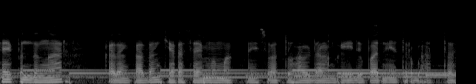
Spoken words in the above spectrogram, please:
Hai pendengar, kadang-kadang cara saya memaknai suatu hal dalam kehidupan ini terbatas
